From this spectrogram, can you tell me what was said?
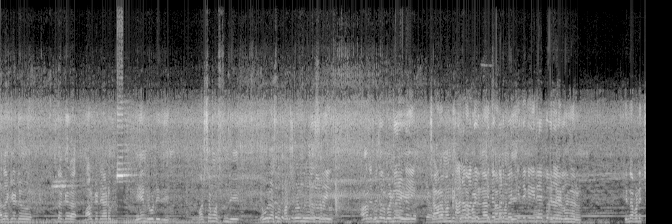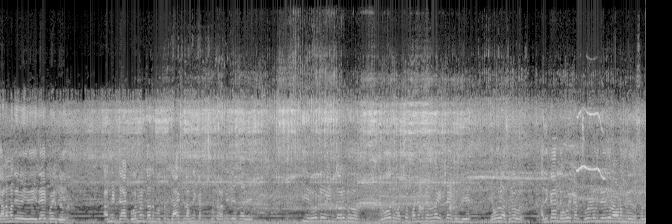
నల్లగేటు దగ్గర మార్కెట్ యార్డ్ మెయిన్ రోడ్ ఇది. వర్షం వస్తుంది. ఎవరు అసలు పట్టుకోవడం లేదు అసలు. ఆ గుంతలు పడినాయి. చాలా మంది కింద పడినారు చాలా మంది ఇదైపోయినారు. కింద పడి చాలా మంది ఇది- ఇదైపోయింది. అన్ని ట్యా గవర్నమెంట్ అంతా మొత్తం ట్యాక్స్లు అన్ని కట్టించుకుంటారు అన్ని చేసినారు. ఈ రోడ్డు ఇంతవరకు రోజు వర్షం పడినప్పుడల్లా ఇట్లా అవుతుంది. ఎవరు అసలు అధికారులు ఎవరు ఇక్కడ చూడడం లేదు రావడం లేదు అసలు?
